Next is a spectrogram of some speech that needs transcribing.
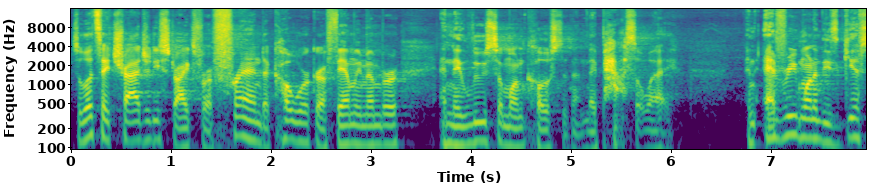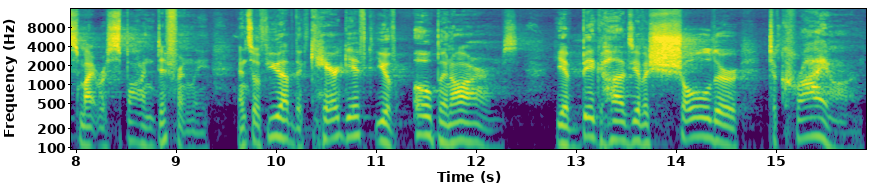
So let's say tragedy strikes for a friend, a coworker, a family member, and they lose someone close to them. They pass away. And every one of these gifts might respond differently. And so if you have the care gift, you have open arms, you have big hugs, you have a shoulder to cry on.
